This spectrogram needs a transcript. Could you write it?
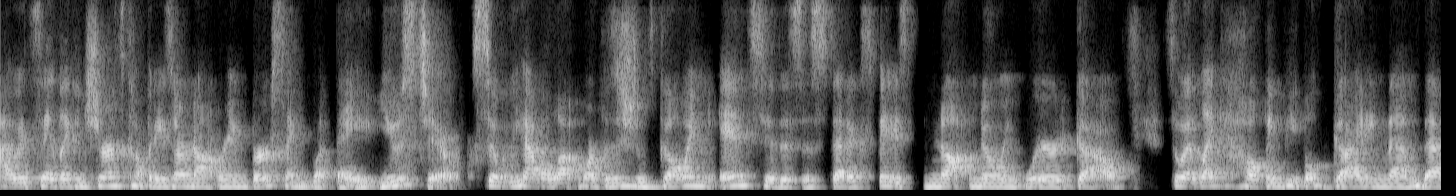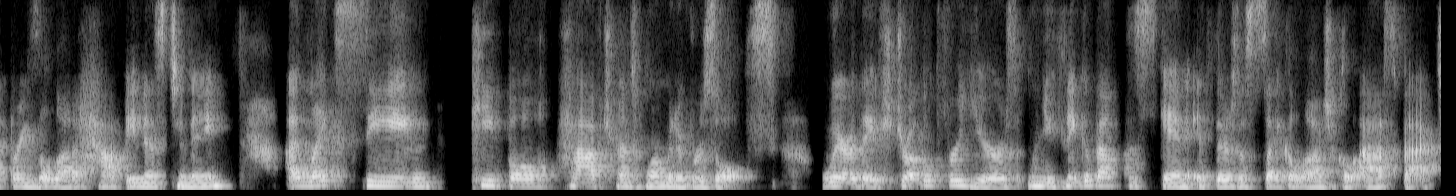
I would say like insurance companies are not reimbursing what they used to. So we have a lot more physicians going into this aesthetic space, not knowing where to go. So I like helping people, guiding them. That brings a lot of happiness to me. I like seeing people have transformative results where they've struggled for years. When you think about the skin, if there's a psychological aspect,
